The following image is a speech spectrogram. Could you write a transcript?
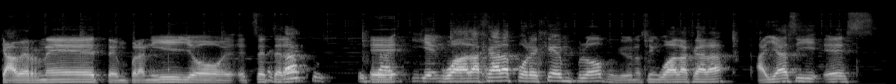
cabernet, tempranillo, etcétera. Eh, y en Guadalajara, por ejemplo, porque yo no estoy en Guadalajara, allá sí es,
